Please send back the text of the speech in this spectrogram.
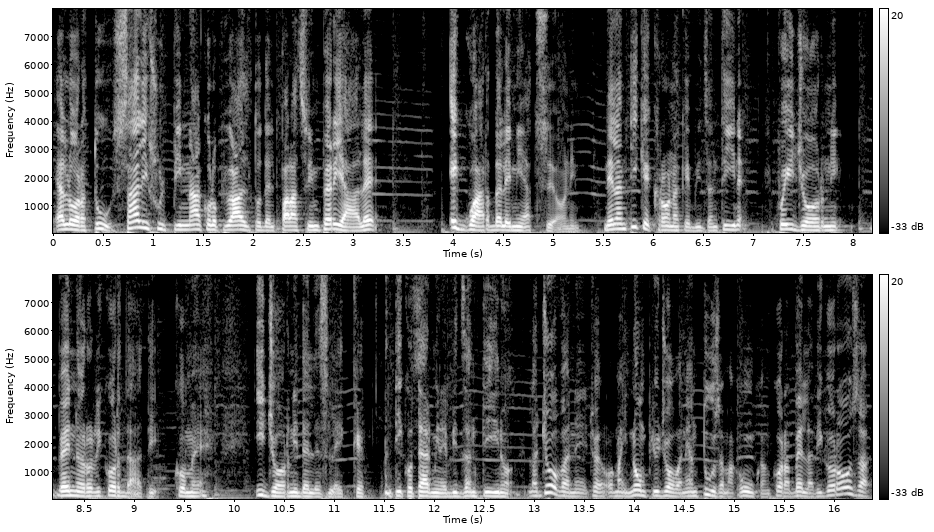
E allora tu sali sul pinnacolo più alto del palazzo imperiale e guarda le mie azioni. Nelle antiche cronache bizantine, quei giorni vennero ricordati come i giorni delle slecche. Antico termine bizantino. La giovane, cioè ormai non più giovane Antusa, ma comunque ancora bella vigorosa,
